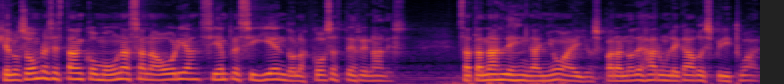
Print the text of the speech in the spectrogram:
Que los hombres están como una zanahoria siempre siguiendo las cosas terrenales. Satanás les engañó a ellos para no dejar un legado espiritual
